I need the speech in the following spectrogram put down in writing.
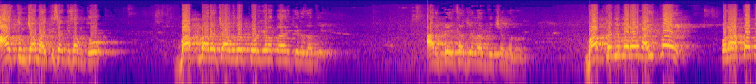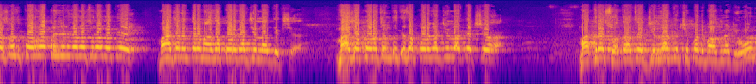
आज तुमच्या माहितीसाठी सांगतो बाप मारायच्या अगोदर पोरग्याला तयार केलं जाते आरपीआयचा जिल्हाध्यक्ष म्हणून. बाप कधी मरण माहीत नाही पण आतापासूनच पोरला प्रेझेंट करायला सुरुवात होते. माझ्या नंतर माझा पोरगा जिल्हाध्यक्ष. माझ्या पोराच्या नंतर त्याचा पोरगा जिल्हाध्यक्ष. मात्र स्वतःच जिल्हाध्यक्ष पद बाजूला ठेवून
